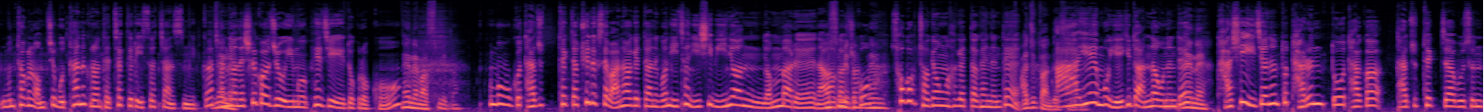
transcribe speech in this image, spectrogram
문턱을 넘지 못하는 그런 대책들이 있었지 않습니까? 작년에 네네. 실거주 의무 폐지도 그렇고 네네 맞습니다. 뭐 그 다주택자 취득세 완화하겠다는 건 2022년 연말에 나와가지고. 네. 소급 적용하겠다고 했는데 아직도 안 됐습니다. 아예 뭐 얘기도 안 나오는데 네네. 다시 이제는 또 다른 또 다가 다주택자 무슨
